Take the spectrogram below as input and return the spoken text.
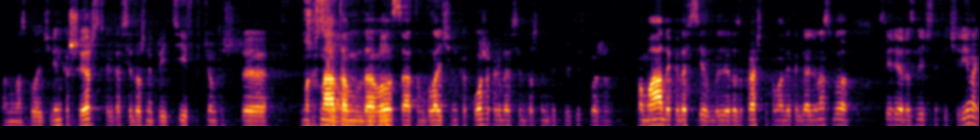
Там у нас была вечеринка «Шерсть», когда все должны прийти в чем-то ш- мохнатом, да, Мгм. волосатом. Была вечеринка «Кожа», когда все должны быть прийти в коже. Помада, когда все были разукрашены помадой и так далее. У нас была серия различных вечеринок.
